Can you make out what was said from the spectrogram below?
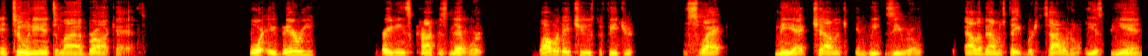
and tune in to live broadcasts. For a very ratings conscious network, why would they choose to feature the SWAC MEAC Challenge in week zero with Alabama State versus Howard on ESPN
